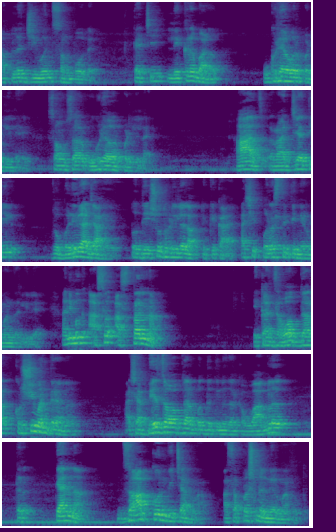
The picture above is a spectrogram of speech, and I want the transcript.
आपलं जीवन संपवलंय. त्याची लेकरं बाळं उघड्यावर पडलेली आहेत. संसार उघड्यावर पडलेला आहे. आज राज्यातील जो बळीराजा आहे तो देशोधडीला लागतो की काय? अशी परिस्थिती निर्माण झालेली आहे. आणि मग असं असताना एका जबाबदार कृषी मंत्र्यानं अशा बेजबाबदार पद्धतीनं जर का वागलं तर त्यांना जाब कोण विचारणार असा प्रश्न निर्माण होतो.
